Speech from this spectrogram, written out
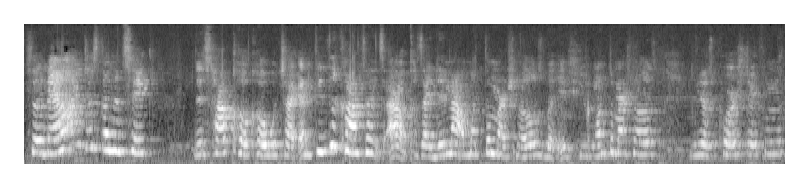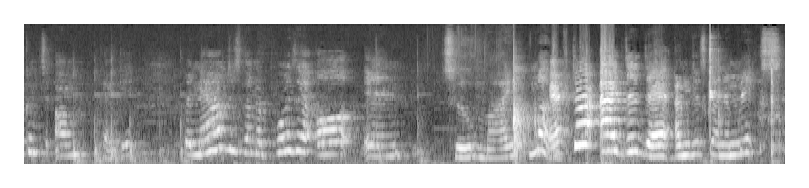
So now I'm just going to take this hot cocoa, which I emptied the contents out because I did not want the marshmallows. But if you want the marshmallows, you just pour it straight from the um, packet. But now I'm just going to pour that all into my mug. After I did that, I'm just going to mix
